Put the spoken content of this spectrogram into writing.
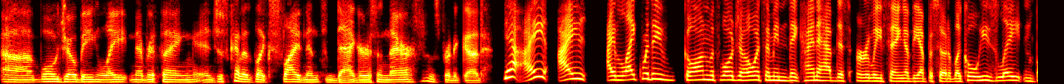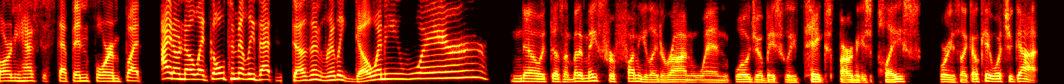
uh Wojo being late and everything and just kind of like sliding in some daggers in there. It was pretty good. Yeah, I I I like where they've gone with Wojciechowicz. I mean, they kind of have this early thing of the episode of like, oh, he's late and Barney has to step in for him. But I don't know, like ultimately that doesn't really go anywhere. No, it doesn't, but it makes for funny later on when Wojo basically takes Barney's place where he's like, okay, what you got?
